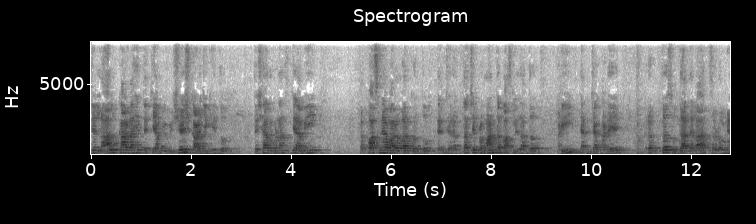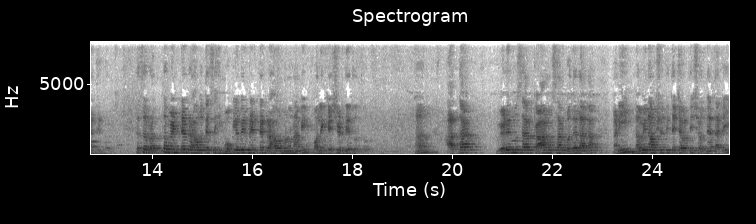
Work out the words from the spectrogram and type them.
जे लाल कार्ड आहे त्याची आम्ही विशेष काळजी घेतो. तशा रुग्णांचे आम्ही तपासण्या वारंवार करतो. त्यांच्या रक्ताचे प्रमाण तपासले जातं आणि त्यांच्याकडे रक्तसुद्धा त्याला चढवण्यात येतं. त्याचं रक्त मेंटेन राहावं त्याचं हिमोग्लोबिन मेंटेन राहावं म्हणून आम्ही फॉलिक ॲसिड देत होतो. आता वेळेनुसार काळानुसार बदल आला आणि नवीन औषधी त्याच्यावरती शोधण्यात आली.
